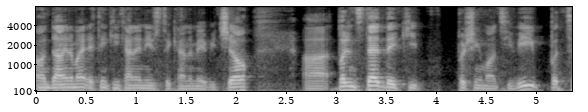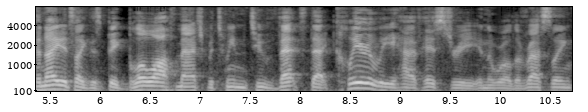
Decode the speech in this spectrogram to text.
on Dynamite. I think he kind of needs to kind of maybe chill. Uh, but instead, they keep pushing him on TV. But tonight, it's like this big blow off match between the two vets that clearly have history in the world of wrestling,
